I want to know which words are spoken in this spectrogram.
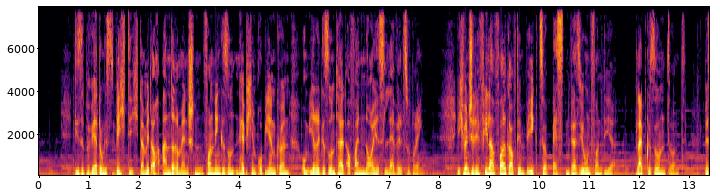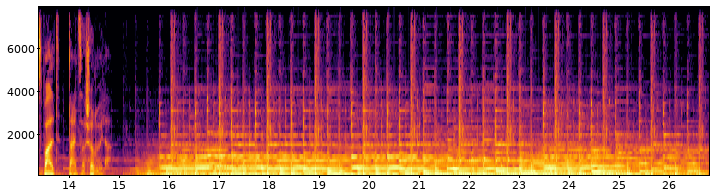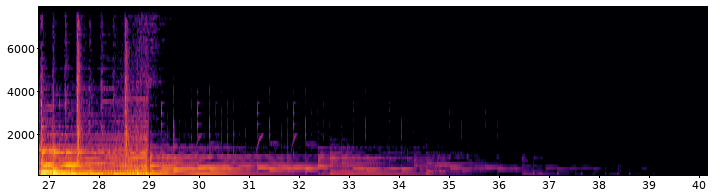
Diese Bewertung ist wichtig, damit auch andere Menschen von den gesunden Häppchen probieren können, um ihre Gesundheit auf ein neues Level zu bringen. Ich wünsche dir viel Erfolg auf dem Weg zur besten Version von dir. Bleib gesund und bis bald, dein Sascha Röhler.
